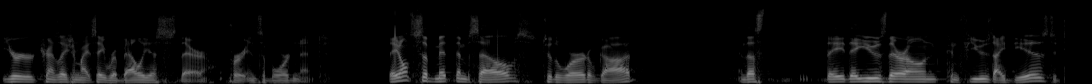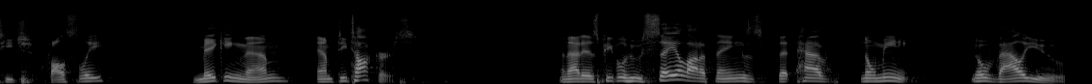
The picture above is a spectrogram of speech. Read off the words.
your translation might say rebellious there for insubordinate. They don't submit themselves to the Word of God, and thus they, they use their own confused ideas to teach falsely, making them empty talkers. And that is people who say a lot of things that have no meaning, no value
